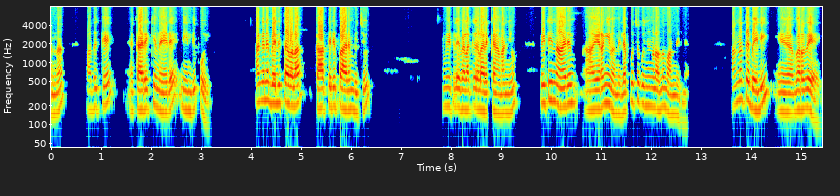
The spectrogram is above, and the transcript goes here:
നിന്ന് പതുക്കെ കരയ്ക്ക് നേരെ നീന്തി പോയി അങ്ങനെ ബലിത്തവള കാത്തിരിപ്പ് ആരംഭിച്ചു. വീട്ടിലെ വിളക്കുകളൊക്കെ അണഞ്ഞു. വീട്ടിൽ നിന്ന് ആരും ഇറങ്ങി വന്നില്ല. പൂച്ച കുഞ്ഞുങ്ങളൊന്നും വന്നില്ല. അന്നത്തെ ബലി വെറുതെ ആയി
